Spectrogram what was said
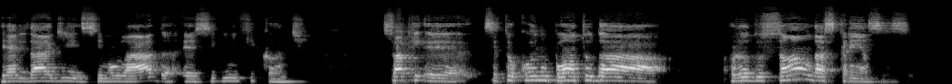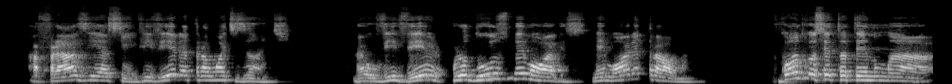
Realidade simulada é significante. Só que é, você tocou no ponto da produção das crenças. A frase é assim: viver é traumatizante. Né? O viver produz memórias. Memória é trauma. Quando você está tendo uma,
